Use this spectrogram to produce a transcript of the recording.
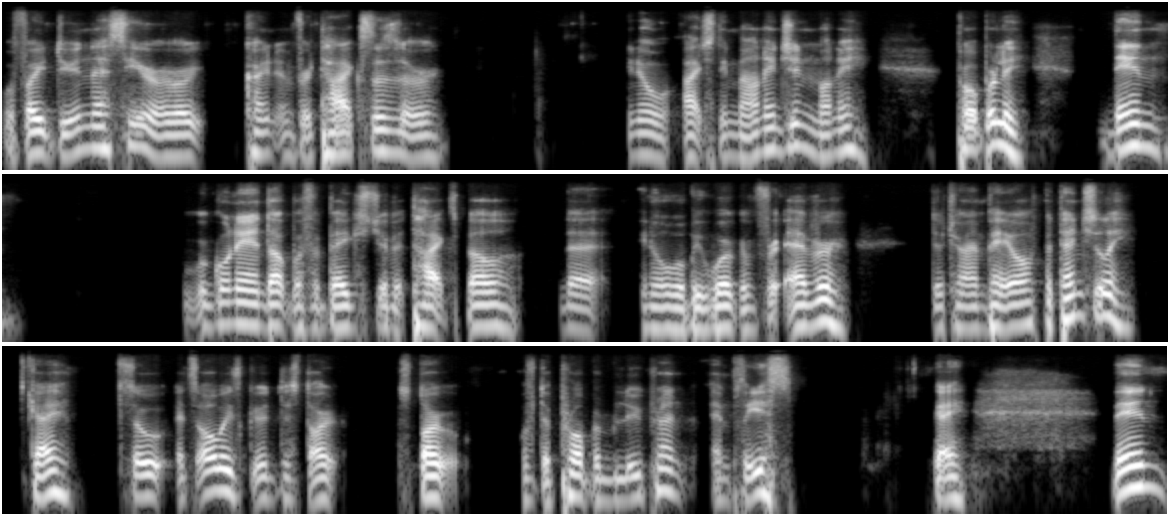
without doing this here or accounting for taxes or you know actually managing money properly then we're going to end up with a big stupid tax bill that you know will be working forever to try and pay off potentially okay so it's always good to start start with the proper blueprint in place okay then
